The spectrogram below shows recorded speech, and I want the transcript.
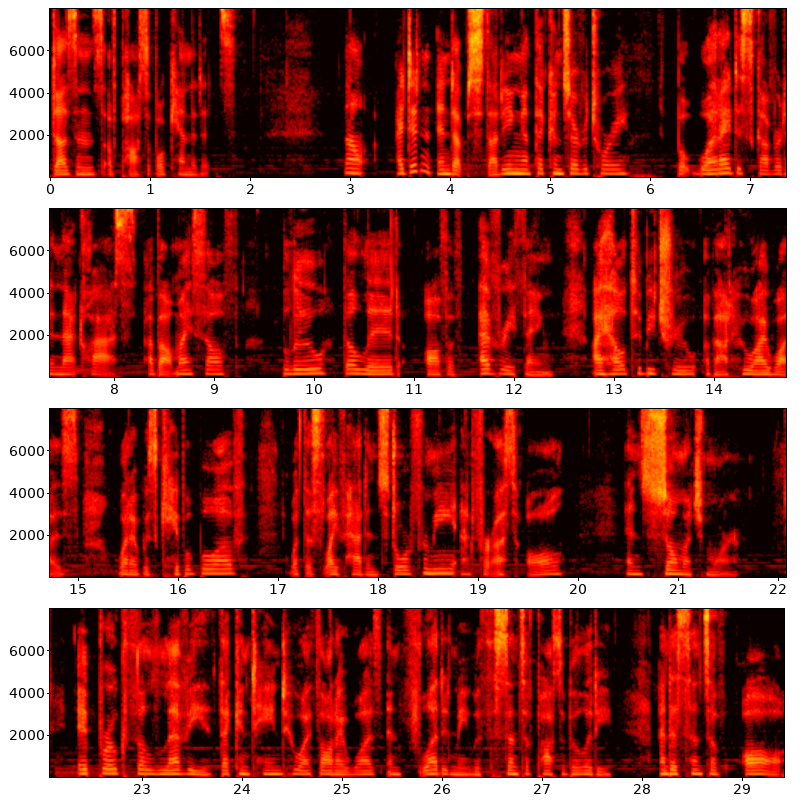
dozens of possible candidates. Now, I didn't end up studying at the conservatory, but what I discovered in that class about myself blew the lid off of everything I held to be true about who I was, what I was capable of, what this life had in store for me and for us all, and so much more. It broke the levee that contained who I thought I was and flooded me with a sense of possibility and a sense of awe.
